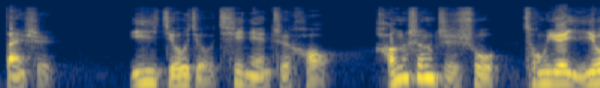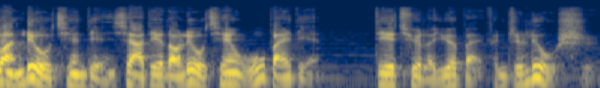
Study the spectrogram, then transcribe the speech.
但是，一九九七年之后，恒生指数从约一万六千点下跌到六千五百点，跌去了约百分之六十。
